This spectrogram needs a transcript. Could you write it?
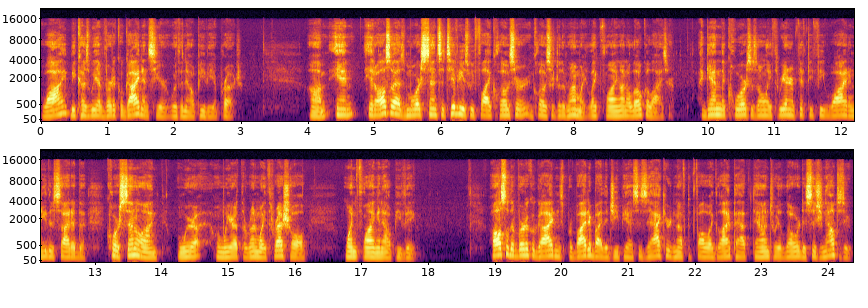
Why? Because we have vertical guidance here with an LPV approach. Um, and it also has more sensitivity as we fly closer and closer to the runway, like flying on a localizer. Again, the course is only 350 feet wide on either side of the course centerline when we're, when we're at the runway threshold when flying an LPV. Also, the vertical guidance provided by the GPS is accurate enough to follow a glide path down to a lower decision altitude.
